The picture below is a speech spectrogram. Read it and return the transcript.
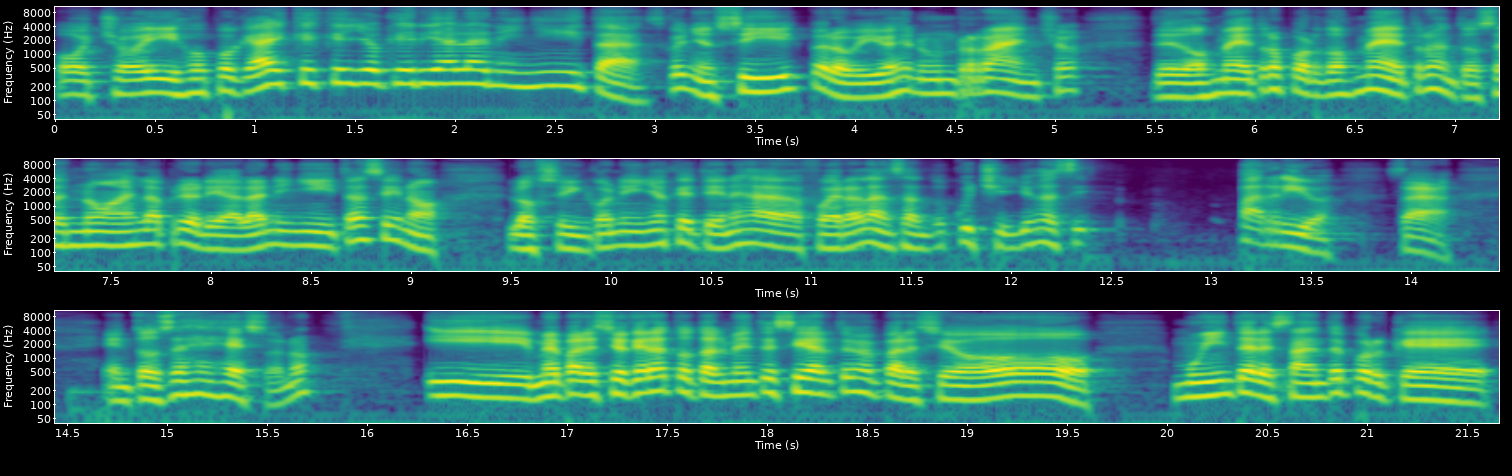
ocho hijos, porque, ay, que es que yo quería la niñita. Coño, sí, pero vives en un rancho de dos metros por dos metros, entonces no es la prioridad la niñita, sino los cinco niños que tienes afuera lanzando cuchillos así para arriba. O sea, entonces es eso, ¿no? Y me pareció que era totalmente cierto y me pareció muy interesante porque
